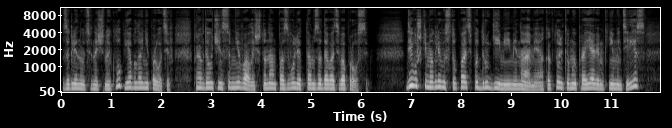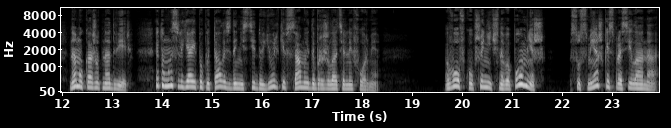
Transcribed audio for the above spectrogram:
Заглянуть в ночной клуб я была не против, правда, очень сомневалась, что нам позволят там задавать вопросы. Девушки могли выступать под другими именами, а как только мы проявим к ним интерес, нам укажут на дверь. Эту мысль я и попыталась донести до Юльки в самой доброжелательной форме. «Вовку Пшеничного помнишь?» — с усмешкой спросила она.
